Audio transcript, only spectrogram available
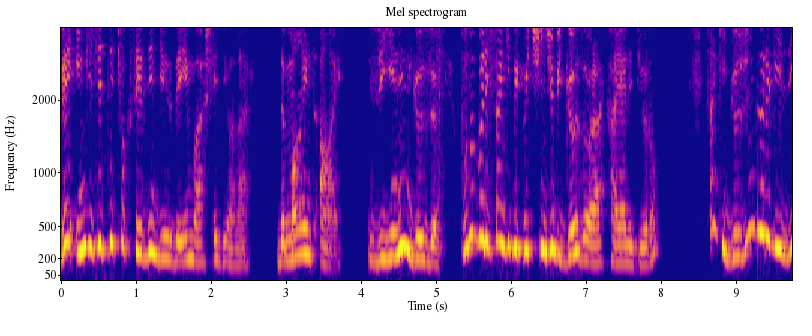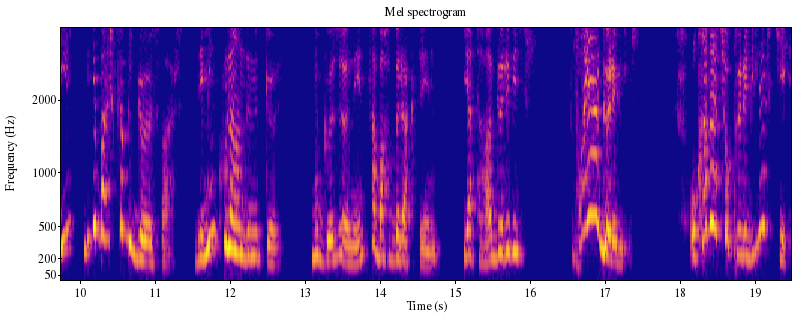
Ve İngilizce'de çok sevdiğim bir deyim var şey diyorlar. The mind's eye. Zihnin gözü. Bunu böyle sanki bir üçüncü bir göz olarak hayal ediyorum. Sanki gözün görebildiği bir de başka bir göz var. Demin kullandığımız göz. Bu göz örneğin sabah bıraktığın yatağı görebilir. Bayağı görebilir. O kadar çok görebilir ki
